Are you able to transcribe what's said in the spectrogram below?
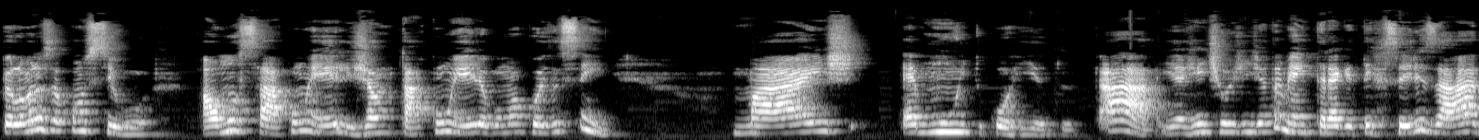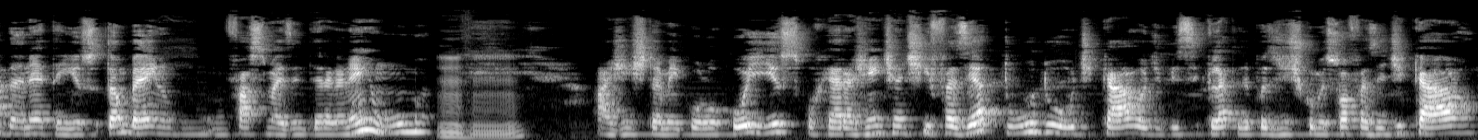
pelo menos eu consigo almoçar com ele, jantar com ele, alguma coisa assim. Mas é muito corrido. Ah, e a gente hoje em dia também a entrega é terceirizada, né? Tem isso também, não, não faço mais entrega nenhuma. Uhum. A gente também colocou isso, porque era a gente antes que fazia tudo, ou de carro, ou de bicicleta, depois a gente começou a fazer de carro,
